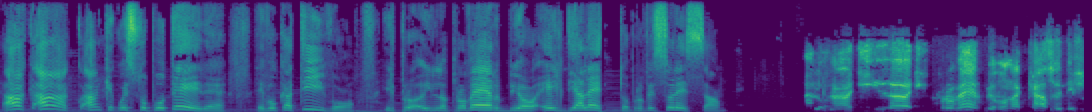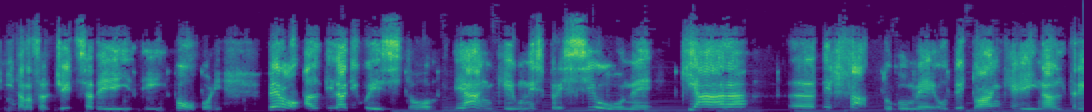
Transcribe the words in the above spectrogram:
Ha, ha, anche questo potere evocativo, il, pro, il proverbio e il dialetto, professoressa? Allora, il, il, proverbio non a caso è definita la saggezza dei, dei, popoli, però al di là di questo è anche un'espressione chiara eh, del fatto, come ho detto anche in altre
